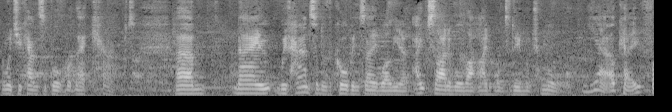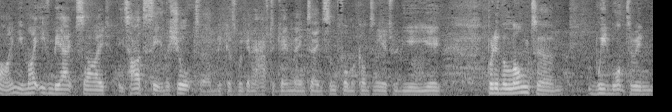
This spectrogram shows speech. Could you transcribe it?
and which you can support, but they're capped. Um, now we've had sort of the Corbyn saying, well, you know, outside of all that, I'd want to do much more. Yeah, okay, fine. You might even be outside. It's hard to see it in the short term because we're going to have to maintain some form of continuity with the EU. But in the long term, we'd want to in,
